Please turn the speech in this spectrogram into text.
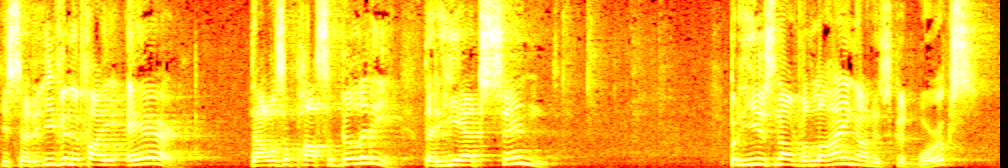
He said, Even if I erred, that was a possibility that he had sinned. But he is not relying on his good works,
